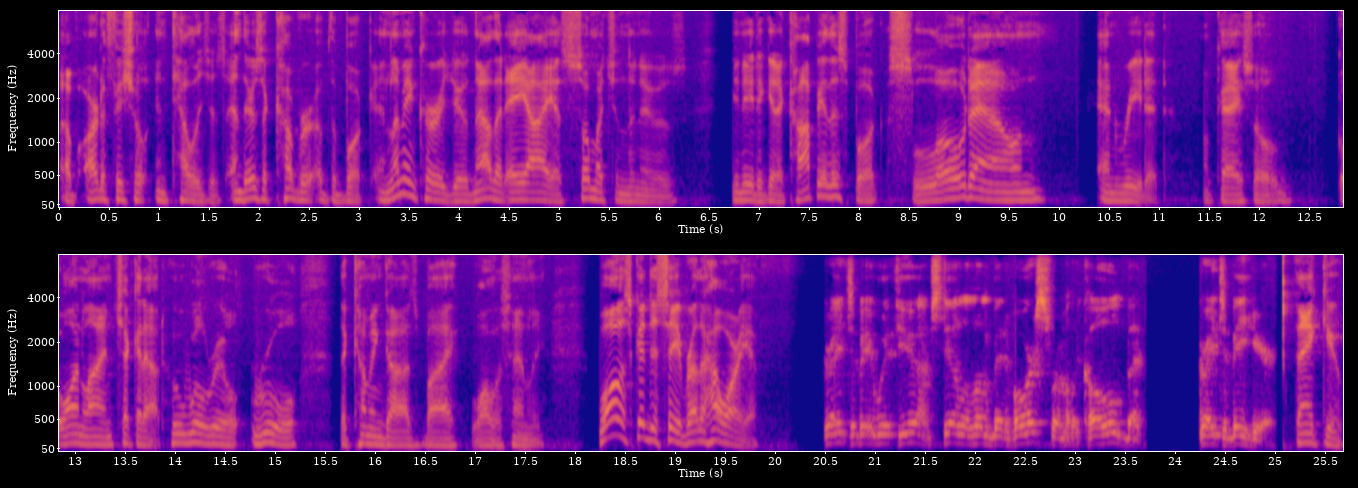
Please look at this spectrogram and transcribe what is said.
of Artificial Intelligence. And there's a cover of the book. And let me encourage you now that AI is so much in the news, you need to get a copy of this book, slow down, and read it. Okay, so Go online, check it out. Who Will Rule, Rule the Coming Gods by Wallace Henley. Wallace, good to see you, brother. How are you? Great to be with you. I'm still a little bit hoarse from the cold, but great to be here. Thank you.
